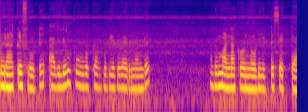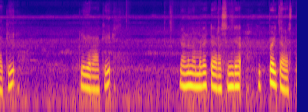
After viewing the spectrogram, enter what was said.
മിറാക്കിൾ ഫ്രൂട്ട്. അതിലും പൂവൊക്കെ പുതിയത് വരുന്നുണ്ട്. അതും മണ്ണൊക്കെ ഒന്നുകൂടി ഇട്ട് സെറ്റാക്കി ക്ലിയറാക്കി. ഇതാണ് നമ്മുടെ ടെറസിന്റെ ഇപ്പോഴത്തെ അവസ്ഥ.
